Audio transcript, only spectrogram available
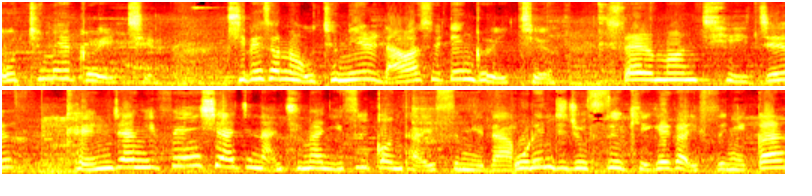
오트밀 grits. 집에서는 오트밀 나왔을 땐 grits. salmon 치즈. 굉장히 fancy하진 않지만 있을 건 다 있습니다. 오렌지 주스 기계가 있으니까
